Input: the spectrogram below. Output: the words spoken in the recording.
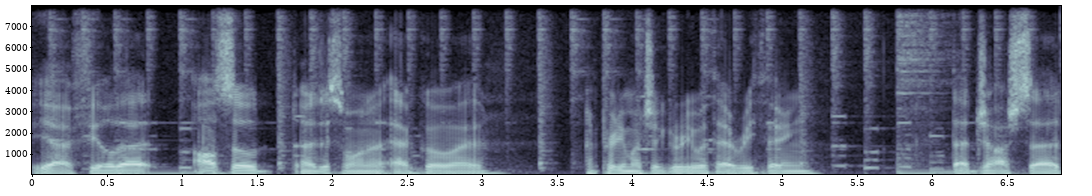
Yeah, I feel that. Also, I just want to echo. I, I pretty much agree with everything that Josh said.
